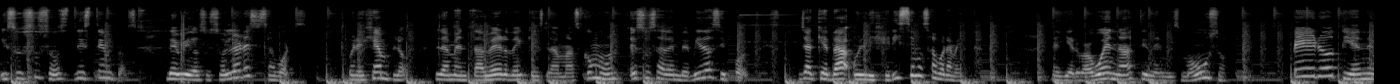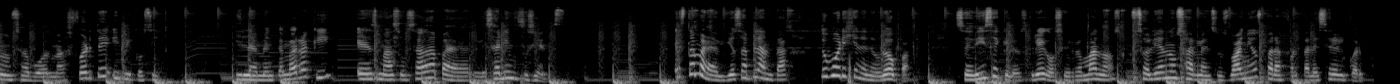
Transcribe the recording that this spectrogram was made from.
y sus usos distintos debido a sus olores y sabores. Por ejemplo, la menta verde, que es la más común, es usada en bebidas y postres, ya que da un ligerísimo sabor a menta. La hierbabuena tiene el mismo uso, pero tiene un sabor más fuerte y picosito y la menta marroquí es más usada para realizar infusiones. Esta maravillosa planta tuvo origen en Europa. Se dice que los griegos y romanos solían usarla en sus baños para fortalecer el cuerpo.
